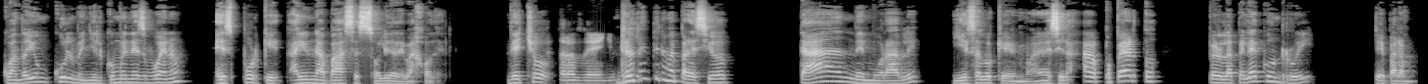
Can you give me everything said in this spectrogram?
cuando hay un culmen y el culmen es bueno, es porque hay una base sólida debajo de él. De hecho, realmente no me pareció tan memorable y es algo que me van a decir, ah, Poperto, pero la pelea con Rui, que para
